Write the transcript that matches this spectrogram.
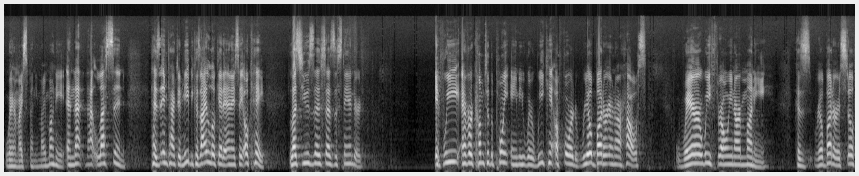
where am I spending my money? And that, that lesson has impacted me because I look at it and I say, Okay, let's use this as the standard. If we ever come to the point, Amy, where we can't afford real butter in our house, where are we throwing our money? Because real butter is still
